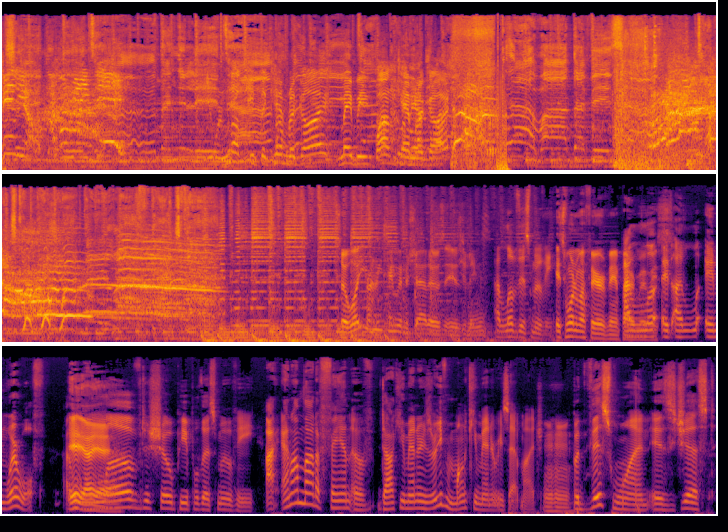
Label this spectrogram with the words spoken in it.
Kill you! I'm already dead! You will not eat the camera guy, maybe one camera guy. So what you do in the shadows is I love this movie. it's one of my favorite vampire I movies. love I lo- and Werewolf. I Yeah, yeah, yeah. love to show people this movie. I, and I'm not a fan of documentaries or even mockumentaries that much. Mhm. But this one is just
